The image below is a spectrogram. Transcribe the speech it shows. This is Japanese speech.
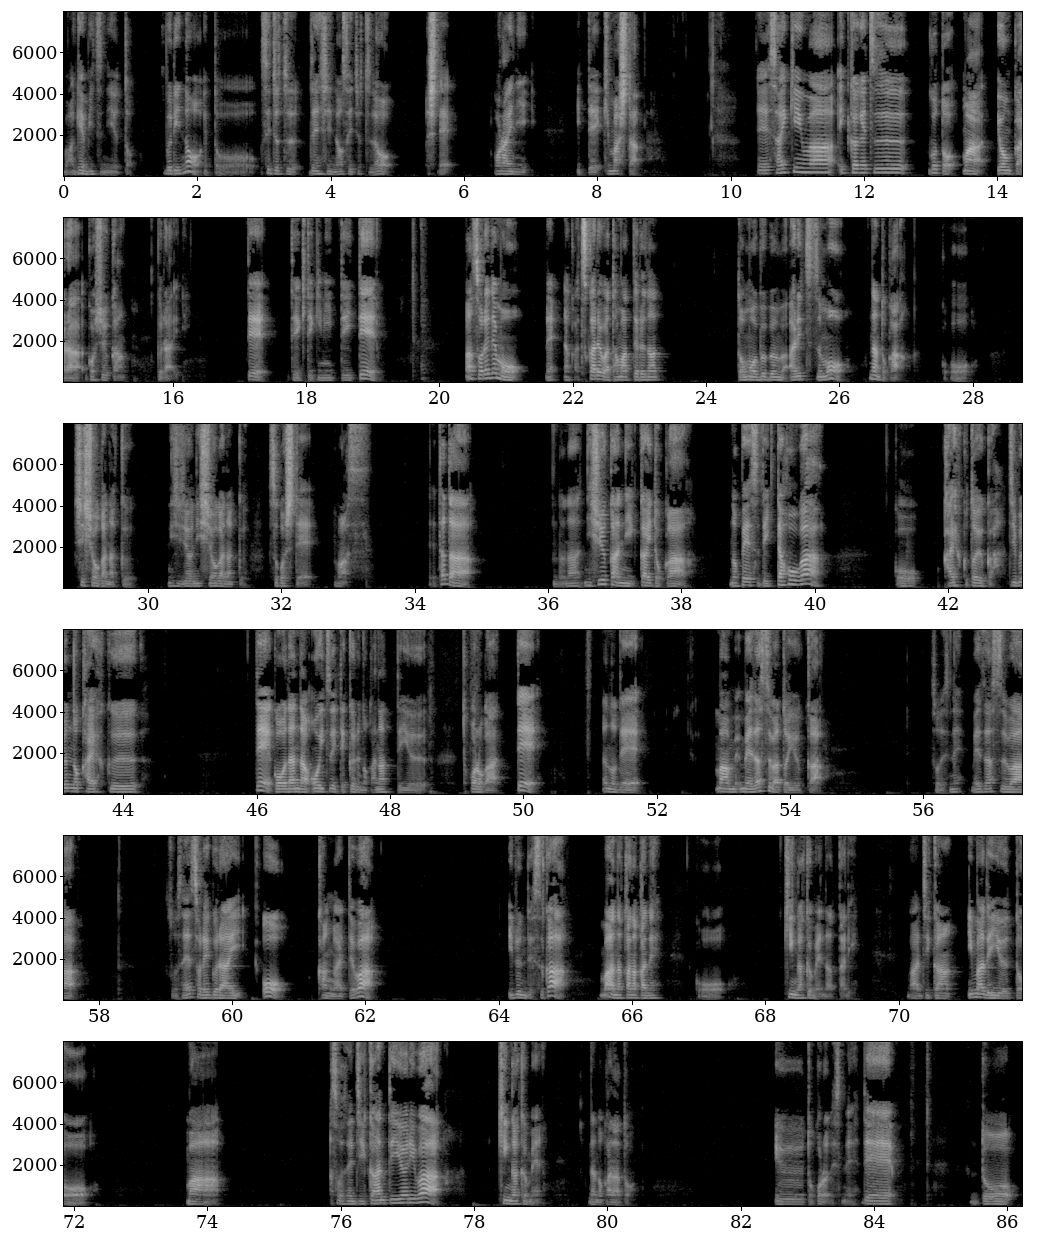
まあ、厳密に言うと、ぶりの、えっと、施術、全身の施術をしてもらいに行ってきました。で最近は1ヶ月ごと、まあ、4から5週間ぐらいで定期的に行っていて、まあ、それでも、ね、なんか疲れは溜まってるなと思う部分はありつつも、なんとか、こう、支障がなく、日常に支障がなく過ごしてます。ただ、なだな、2週間に1回とかのペースで行った方が、こう、回復というか、自分の回復で、こう、だんだん追いついてくるのかなっていうところがあって、なので、まあ、目指すはというか、そうですね、目指すは、そうですね、それぐらいを考えてはいるんですが、まあなかなかね、こう、金額面だったり、まあ時間、今で言うと、まあ、そうですね、時間っていうよりは、金額面なのかなというところですね。で、と、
